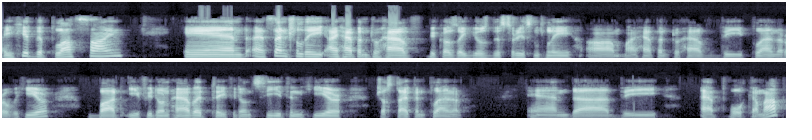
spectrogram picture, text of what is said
I hit the plus sign and essentially, I happen to have, because I used this recently, um, I happen to have the planner over here. But if you don't have it, if you don't see it in here, just type in planner and uh, the app will come up.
